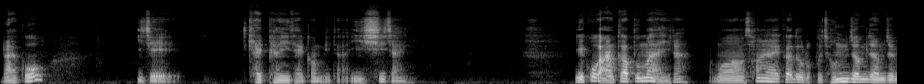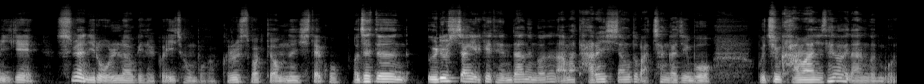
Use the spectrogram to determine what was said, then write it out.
라고 이제 개편이 될 겁니다 이 시장이 이게 꼭 안과뿐만 아니라 뭐 성형외과도 그렇고 점점 점점 이게 수면 위로 올라오게 될 거예요. 이 정보가 그럴 수밖에 없는 시대고 어쨌든 의료 시장이 이렇게 된다는 거는 아마 다른 시장도 마찬가지 뭐, 뭐 지금 가만히 생각이 나는 건 뭐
